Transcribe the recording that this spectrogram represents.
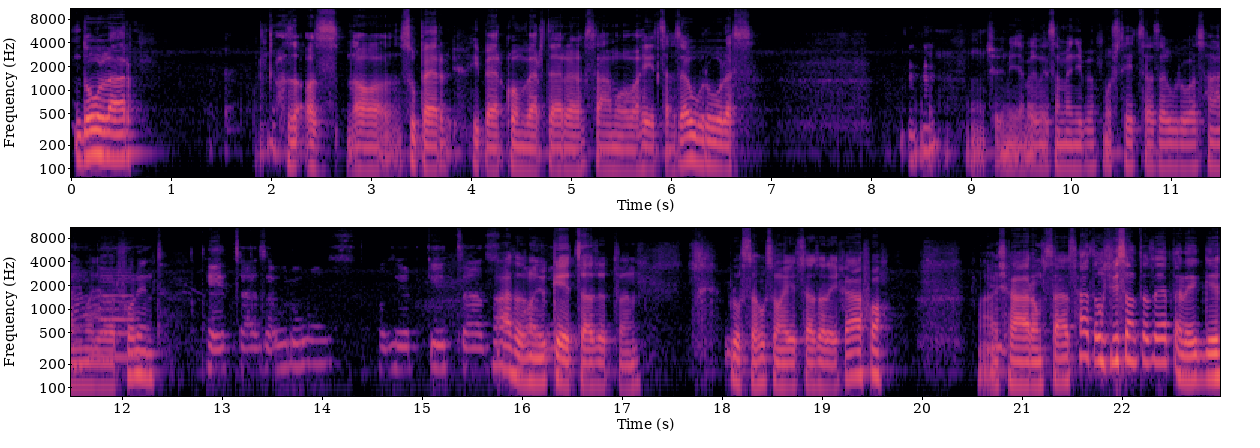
dollár, az, az a szuper hiper konverterrel számolva 700 euró lesz. Uh-huh. Úgyhogy mindjárt megnézem mennyiben most 700 euró az hány magyar forint. 700 euró az azért 200... Hát az mondjuk 250 plusz a 27% áfa, és 300. Hát úgy viszont azért eléggé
